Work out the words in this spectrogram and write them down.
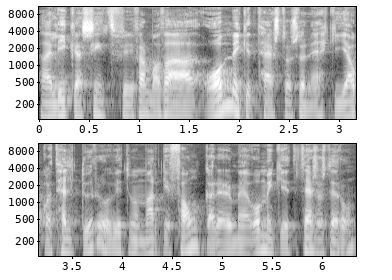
það er líka sínt fyrir fram á það að ómikið testosterón er ekki jákvæmt heldur og við veitum að margir fangar eru með ómikið testosterón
